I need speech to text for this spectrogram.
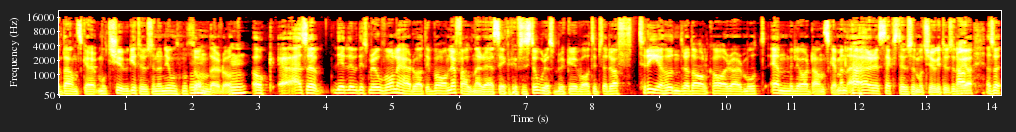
000 danskar mot 20 000 unionsmotståndare. Då. Mm. Och äh, alltså, det, det, det som är ovanligt här då, att i vanliga fall när det är sekelskifteshistoria så brukar det vara typ så här, det var 300 dalkarlar mot en miljard danskar, men här är det 6 000 mot 20 000. Och Ja. Jag, alltså,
